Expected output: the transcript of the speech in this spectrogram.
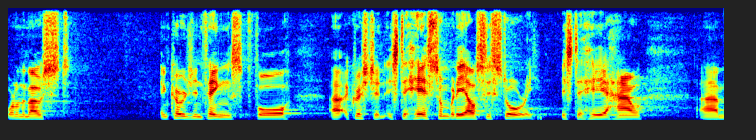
one of the most encouraging things for uh, a Christian is to hear somebody else's story, is to hear how um,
